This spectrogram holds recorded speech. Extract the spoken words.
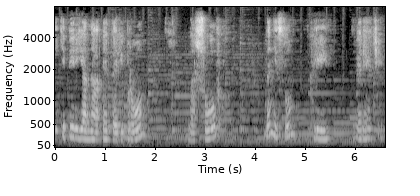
И теперь я на это ребро, на шов нанесу клей горячий.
